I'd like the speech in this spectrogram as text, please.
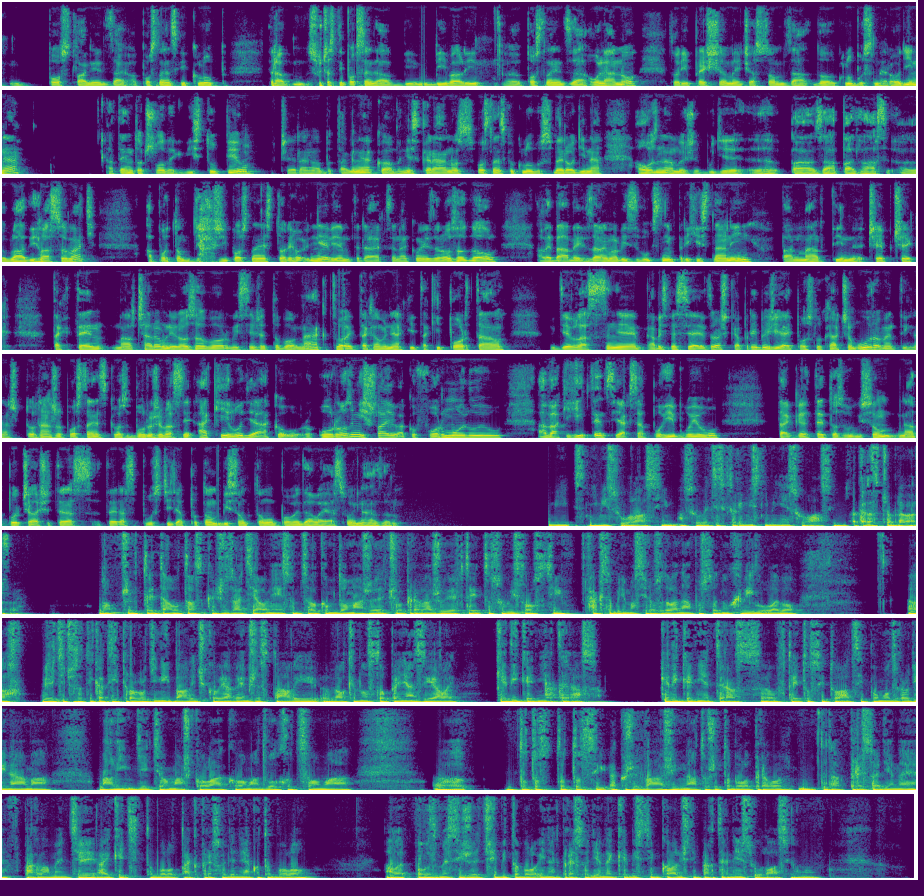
poslanec za poslanecký klub, teda súčasný poslanec bývalý e, poslanec za Oľano, ktorý prešiel časom za, do klubu Sme rodina. A tento človek vystúpil včera, alebo tak nejako, alebo dneska ráno z poslaneckého klubu Sme rodina a oznámil, že bude e, za pád hlas, e, vlády hlasovať a potom ďalší poslanec, ktorého neviem teda, ak sa nakoniec rozhodol, ale máme zaujímavý zvuk s ním prichystaný, pán Martin Čepček, tak ten mal čarovný rozhovor, myslím, že to bol na tak alebo nejaký taký portál, kde vlastne, aby sme si aj troška približili aj poslucháčom úroveň tých náš, toho nášho poslaneckého zboru, že vlastne akí ľudia ako rozmýšľajú, ako formulujú a v akých intenciách sa pohybujú, tak tento zvuk by som nadpočal ešte teraz, teraz pustiť a potom by som k tomu povedal aj ja svoj názor. My s nimi súhlasím a sú veci, s ktorými s nimi nesúhlasím. A teraz čo prevažuje? No, však to je tá otázka, že zatiaľ nie som celkom doma, že čo prevažuje v tejto súvislosti. Fakt sa budem asi rozhodovať na poslednú chvíľu, lebo uh, viete, čo sa týka tých prorodinných balíčkov, ja viem, že stáli veľké množstvo peňazí, ale kedy, keď nie teraz? Kedy, keď nie teraz v tejto situácii pomôcť rodinám a malým deťom a školákom a dôchodcom a uh, toto, toto si akože vážim na to, že to bolo pre, teda presadené v parlamente, aj keď to bolo tak presadené, ako to bolo. Ale povedzme si, že či by to bolo inak presadené, keby s tým koaličný partner nesúhlasil. No.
